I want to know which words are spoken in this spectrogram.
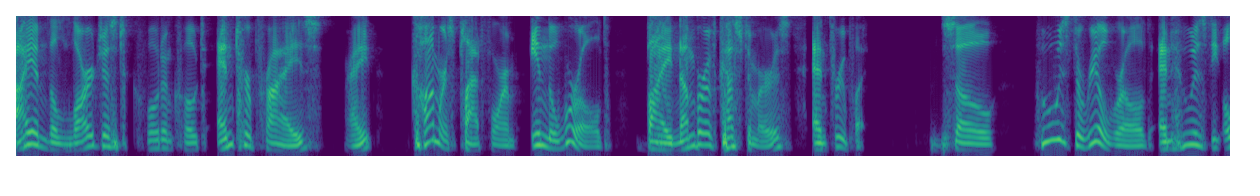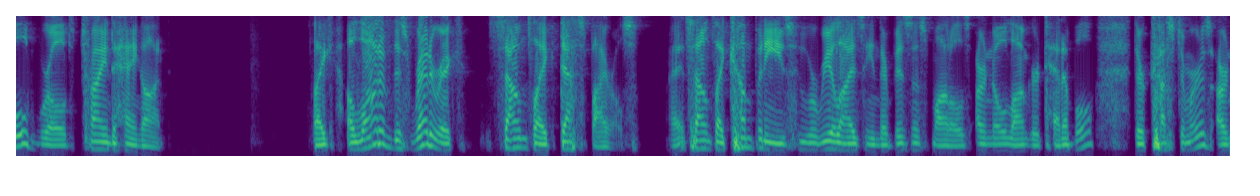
I am the largest quote unquote enterprise, right, commerce platform in the world by number of customers and throughput. Mm-hmm. So who is the real world and who is the old world trying to hang on? Like a lot of this rhetoric sounds like death spirals. Right? It sounds like companies who are realizing their business models are no longer tenable. Their customers are,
